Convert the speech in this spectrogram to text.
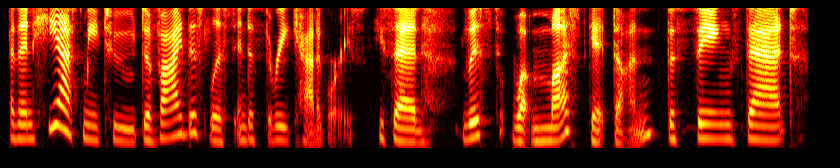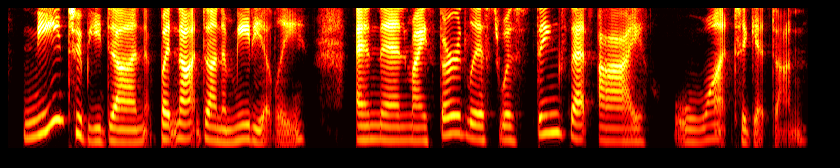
And then he asked me to divide this list into three categories. He said, list what must get done, the things that need to be done, but not done immediately. And then my third list was things that I want to get done.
